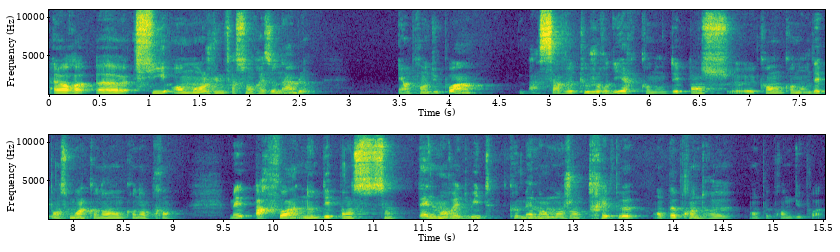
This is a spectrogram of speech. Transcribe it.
Alors, euh, si on mange d'une façon raisonnable et on prend du poids, bah, ça veut toujours dire qu'on en dépense, euh, qu'on, en dépense moins qu'on en, en prend. Mais parfois, nos dépenses sont tellement réduites que même en mangeant très peu, on peut prendre, on peut prendre du poids.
